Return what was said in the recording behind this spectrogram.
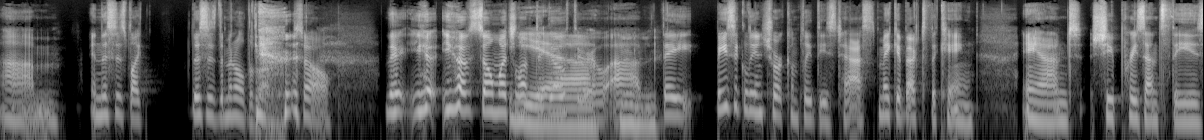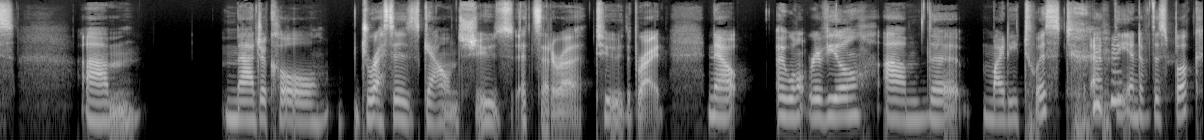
Um, and this is like this is the middle of the book, so there you you have so much left to go through. Um, Mm. They basically, in short, complete these tasks, make it back to the king, and she presents these um, magical dresses, gowns, shoes, etc. to the bride. Now, I won't reveal um, the mighty twist at the end of this book.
